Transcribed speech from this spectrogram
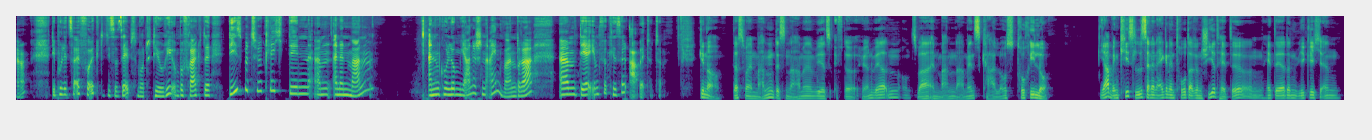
Ja? Die Polizei folgte dieser Selbstmordtheorie und befragte diesbezüglich den ähm, einen Mann, einen kolumbianischen Einwanderer, ähm, der eben für Kissel arbeitete. Genau. Das war ein Mann, dessen Name wir jetzt öfter hören werden, und zwar ein Mann namens Carlos Trujillo. Ja, wenn Kissel seinen eigenen Tod arrangiert hätte, hätte er dann wirklich ein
